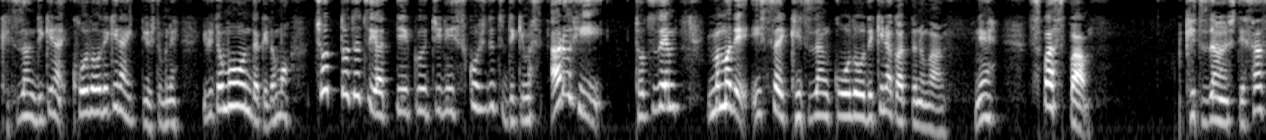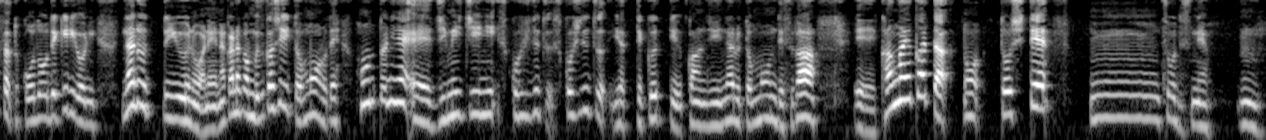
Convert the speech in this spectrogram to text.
決断できない、行動できないっていう人もね、いると思うんだけども、ちょっとずつやっていくうちに少しずつできます。ある日、突然、今まで一切決断行動できなかったのが、ね、スパスパ、決断してさっさと行動できるようになるっていうのはね、なかなか難しいと思うので、本当にね、えー、地道に少しずつ少しずつやっていくっていう感じになると思うんですが、えー、考え方のとして、うーん、そうですね、うん、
